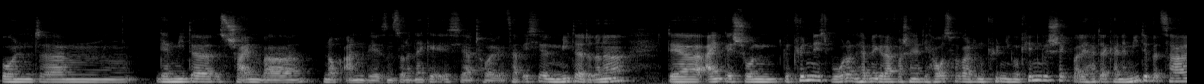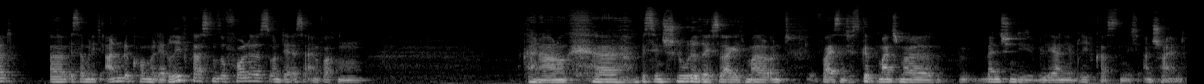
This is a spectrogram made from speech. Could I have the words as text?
und ähm, der Mieter ist scheinbar noch anwesend. So, dann denke ich, ja toll, jetzt habe ich hier einen Mieter drin, der eigentlich schon gekündigt wurde und ich habe mir gedacht, wahrscheinlich hat die Hausverwaltung Kündigung hingeschickt, weil er hat ja keine Miete bezahlt, äh, ist aber nicht angekommen, weil der Briefkasten so voll ist und der ist einfach ein keine Ahnung, äh, ein bisschen schluderig, sage ich mal. Und weiß nicht, es gibt manchmal Menschen, die leeren ihren Briefkasten nicht, anscheinend.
